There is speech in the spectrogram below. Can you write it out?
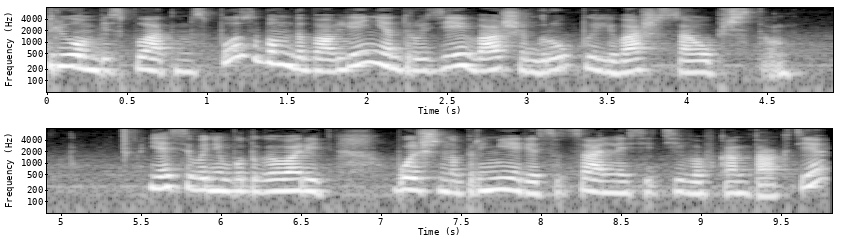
трем бесплатным способам добавления друзей в вашей группы или ваше сообщество. Я сегодня буду говорить больше на примере социальной сети во ВКонтакте,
